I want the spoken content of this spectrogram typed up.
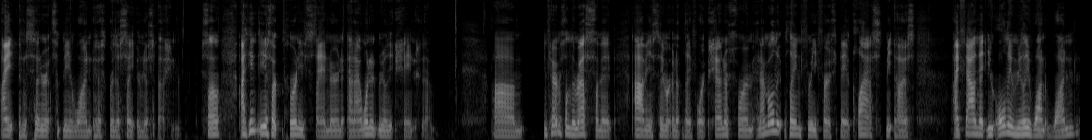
I consider it to be one just for the sake of discussion. So, I think these are pretty standard, and I wouldn't really change them. Um, in terms of the rest of it, obviously we're going to play for Chatterstorm, and I'm only playing three first day of class because I found that you only really want one,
